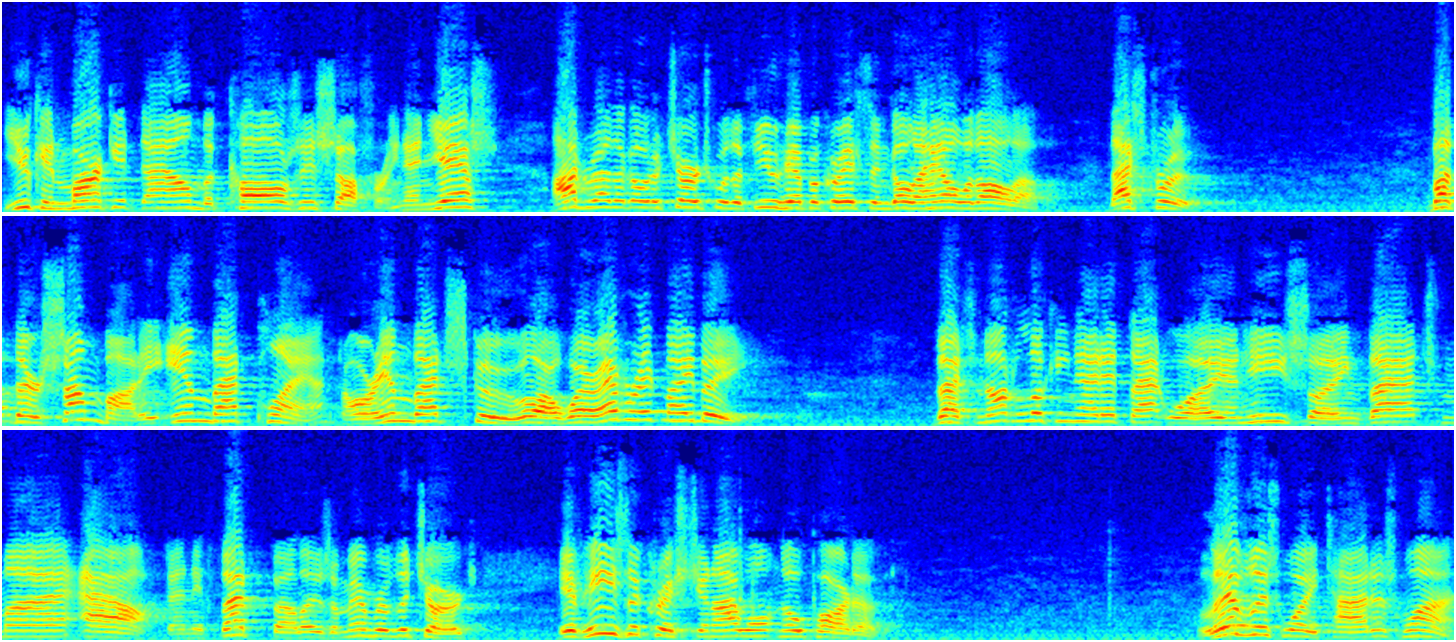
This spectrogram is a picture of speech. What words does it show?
you can mark it down the cause is suffering. And yes, I'd rather go to church with a few hypocrites than go to hell with all of them. That's true. But there's somebody in that plant or in that school or wherever it may be that's not looking at it that way and he's saying, That's my out. And if that fellow is a member of the church, If he's a Christian, I want no part of it. Live this way, Titus. Why?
